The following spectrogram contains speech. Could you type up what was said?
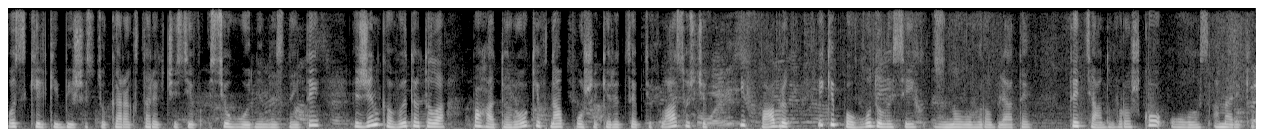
Оскільки більшість цукерок старих часів сьогодні не знайти, жінка витратила багато років на пошуки рецептів ласощів і фабрик, які погодилися їх знову виробляти. Тетяна Ворожко, Голос Америки.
